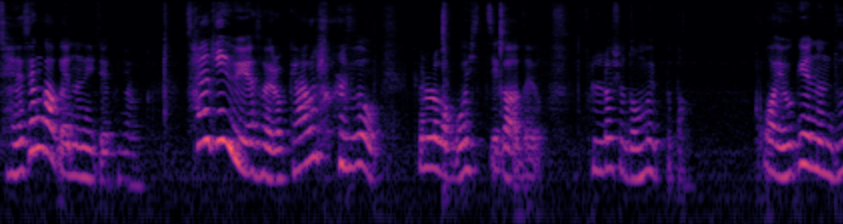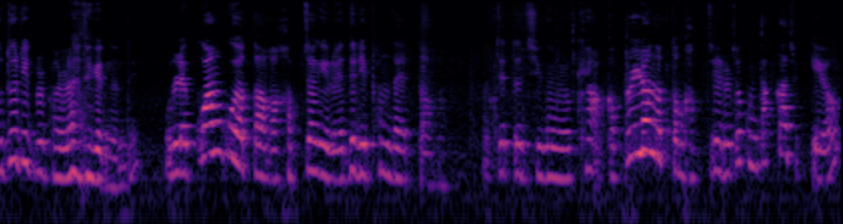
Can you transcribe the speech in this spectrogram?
제 생각에는 이제 그냥 살기 위해서 이렇게 하는 거라서 별로 막 멋있지가 않아요. 블러셔 너무 예쁘다. 와 여기에는 누드립을 발라야 되겠는데? 원래 꾸안꾸였다가 갑자기 레드립 한다 했다가 어쨌든 지금 이렇게 아까 불려놨던 각질을 조금 닦아줄게요.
